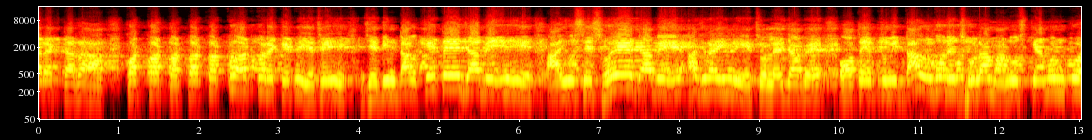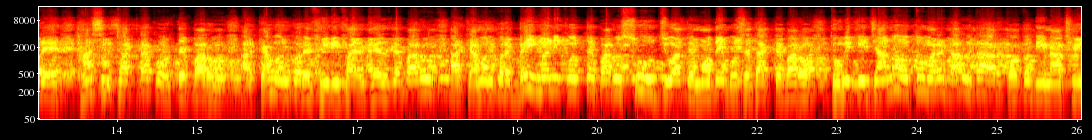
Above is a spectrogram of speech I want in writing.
আর একটা রাত। কট কট কট কট কট কট করে কেটে গেছে, যেদিন ডাল কেটে যাবে, আয়ু শেষ হয়ে যাবে আজরাই নিয়ে চলে যাবে। অতএব তুমি ডাল ধরে ঝোলা মানুষ কেমন করে হাসি ঠাট্টা করতে পারো, আর কেমন করে ফ্রি ফায়ার খেলতে পারো, আর কেমন করে বেইমানি করতে পারো, সুদ জুয়াতে মদে বসে থাকতে পারো। তুমি কি জানো তোমার ডালটা আর কতদিন আছে?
